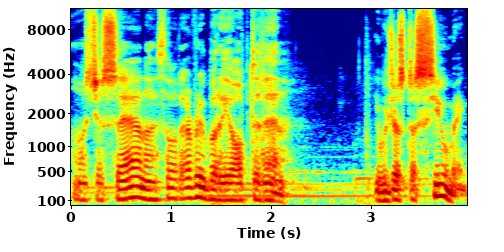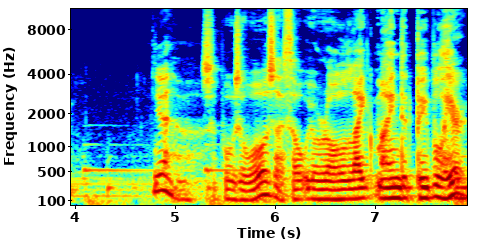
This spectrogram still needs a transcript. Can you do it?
I was just saying, I thought everybody opted in. You were just assuming. Yeah, I suppose it was. I thought we were all like minded people here.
